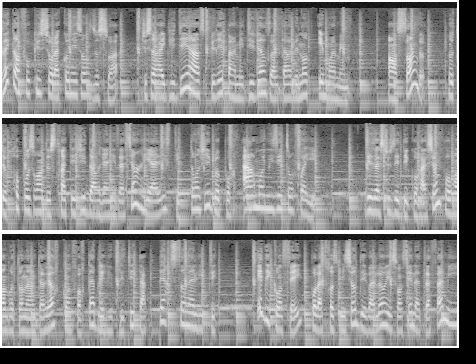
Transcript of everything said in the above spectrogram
Avec un focus sur la connaissance de soi, tu seras guidé et inspiré par mes diverses intervenantes et moi-même. Ensemble, nous te proposerons de stratégies d'organisation réalistes et tangibles pour harmoniser ton foyer. Des astuces et décorations pour rendre ton intérieur confortable et refléter ta personnalité. Et des conseils pour la transmission des valeurs essentielles à ta famille.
